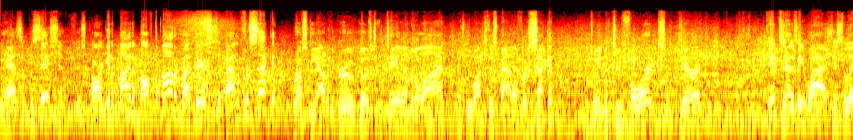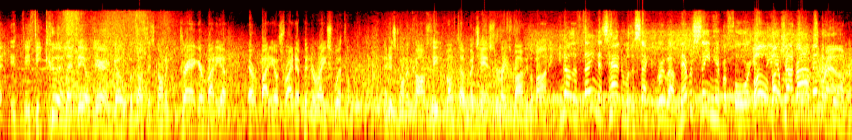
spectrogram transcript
He has a position. This car get a bite up off the bottom right there. This is a battle for second. Rusty out of the groove goes to the tail end of the line as we watch this battle for second between the two Fords of Jarrett. Kenseth would be wise just to let, if, if he could, let Dale Jarrett go because it's going to drag everybody up, everybody else right up in the race with them, and it's going to cost either, both of them a chance to race Bobby Labonte. You know, the thing that's happening with the second group, I've never seen here before. Oh, being able to Buckshot drive Jones in the around. corner.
